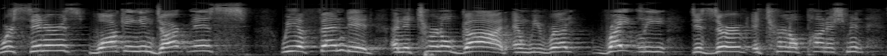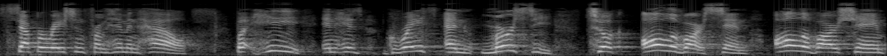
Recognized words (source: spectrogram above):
were sinners walking in darkness? We offended an eternal God and we right, rightly deserved eternal punishment, separation from Him in hell. But He, in His grace and mercy, took all of our sin, all of our shame,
